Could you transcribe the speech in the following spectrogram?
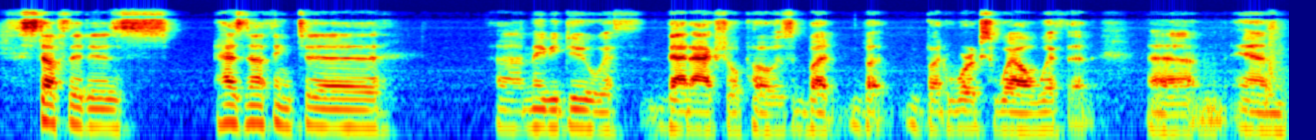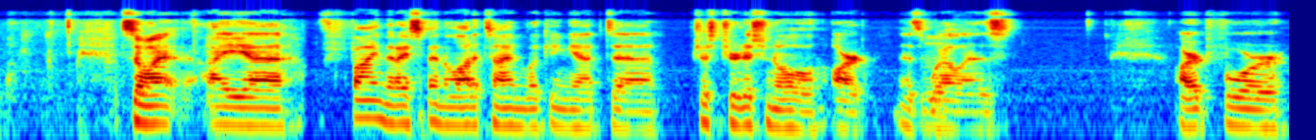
stuff that is has nothing to uh, maybe do with that actual pose, but but but works well with it. Um, and so I I uh, find that I spend a lot of time looking at uh, just traditional art as mm. well as art for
